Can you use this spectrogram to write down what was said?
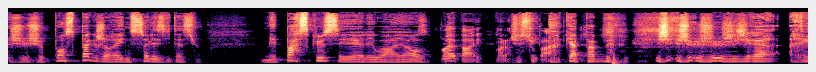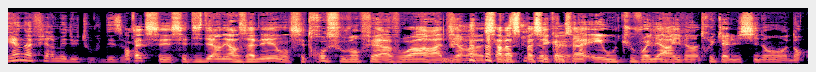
je pense pas que j'aurais une seule hésitation mais parce que c'est les Warriors. Ouais, pareil. Voilà, je suis incapable de. J'irai rien affirmer du tout. Désolé. En fait, ces, ces dix dernières années, on s'est trop souvent fait avoir à dire euh, ça va se passer comme ça, et où tu voyais arriver un truc hallucinant, dans,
